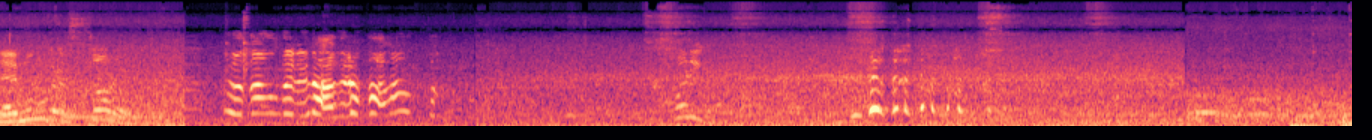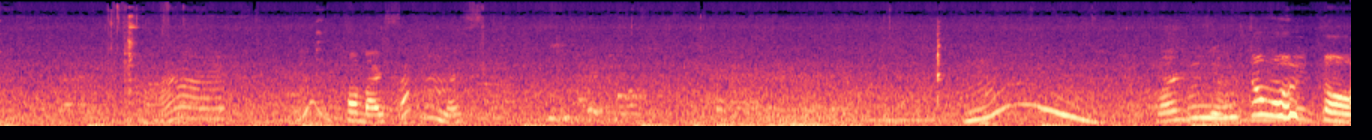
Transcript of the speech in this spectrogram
레몬그라스 썰어. 표정들이 다들 화났어. 허리가. 아, 맛있어? 응, 맛있어. 음, 맛있어. 진짜 맛있다.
